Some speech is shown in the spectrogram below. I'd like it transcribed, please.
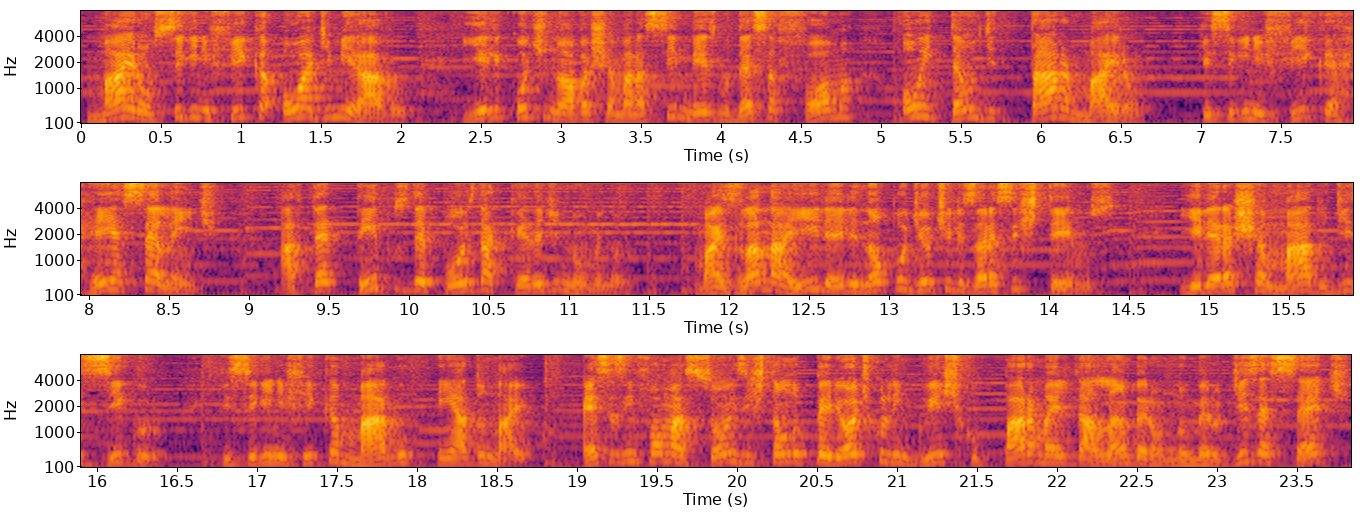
Myron significa o Admirável, e ele continuava a chamar a si mesmo dessa forma ou então de Tar Myron, que significa Rei Excelente, até tempos depois da queda de Númenor. Mas lá na ilha ele não podia utilizar esses termos, e ele era chamado de Ziguro, que significa mago em adunaico. Essas informações estão no periódico linguístico Paramaeldalamberon número 17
